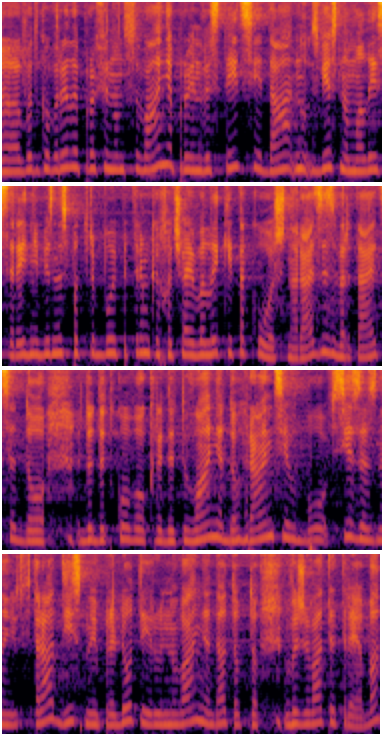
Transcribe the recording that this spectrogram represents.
е, ви говорили про фінансування, про інвестиції. Да, ну звісно, малий середній бізнес потребує підтримки, хоча й великий також наразі звертається до додаткового кредитування, до грантів, бо всі зазнають втрат, дійсно і прильоти, і руйнування. Да, тобто виживати треба.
